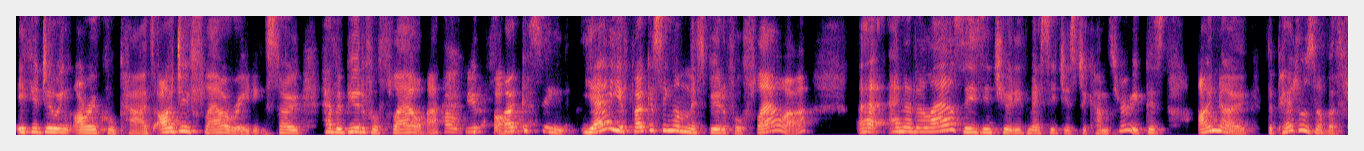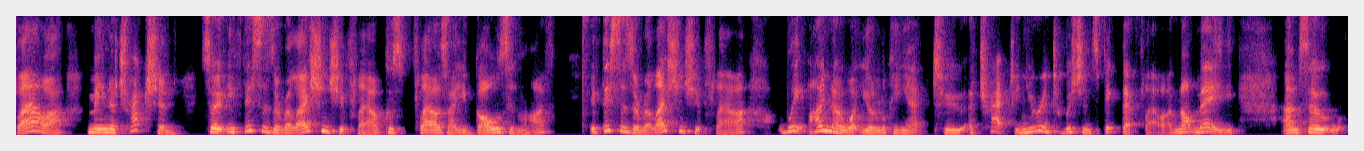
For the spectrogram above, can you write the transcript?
if you're doing oracle cards, I do flower readings. So have a beautiful flower. Oh, beautiful. Focusing, yeah, you're focusing on this beautiful flower. Uh, and it allows these intuitive messages to come through because I know the petals of a flower mean attraction. So if this is a relationship flower, because flowers are your goals in life, if this is a relationship flower, we I know what you're looking at to attract, and your intuition's picked that flower, not me. Um, so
